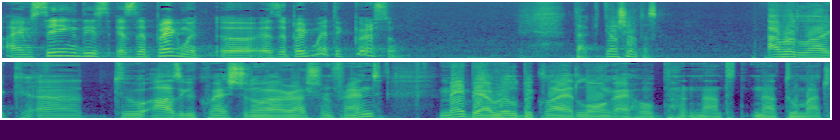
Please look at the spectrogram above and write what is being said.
I'm saying this as a, pragmat, uh, as a pragmatic person. Tak, ďalšia otázka. I would like uh, to ask a question of our Russian friend. Maybe I will be quiet long, I hope, not, not too much.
